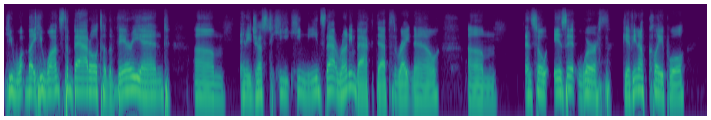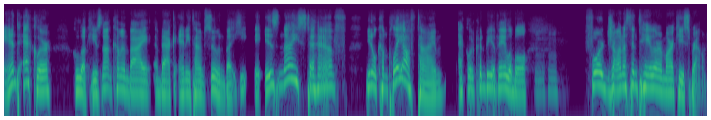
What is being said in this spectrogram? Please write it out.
He but he wants to battle to the very end. Um, and he just he he needs that running back depth right now. Um, and so is it worth giving up Claypool and Ekeler, who look, he's not coming by back anytime soon, but he it is nice to have, you know, come playoff time, Ekeler could be available mm-hmm. for Jonathan Taylor and Marquise Brown.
